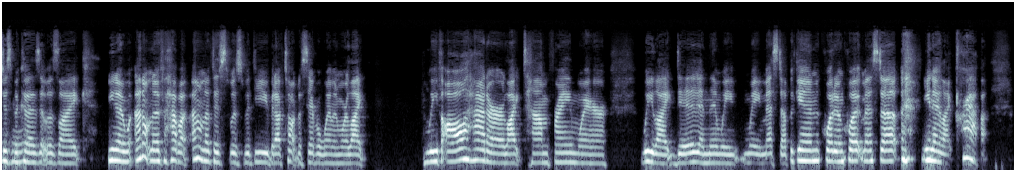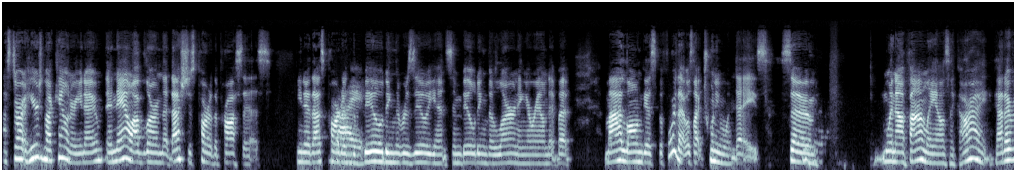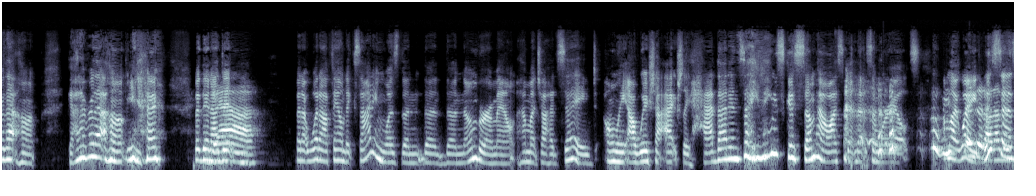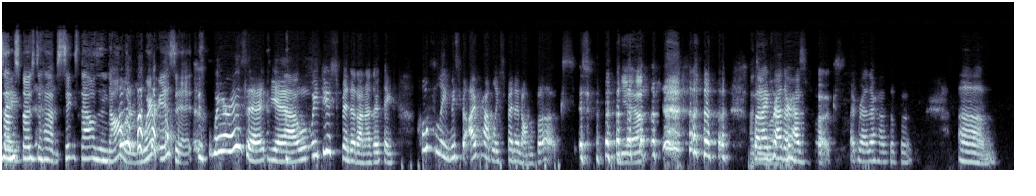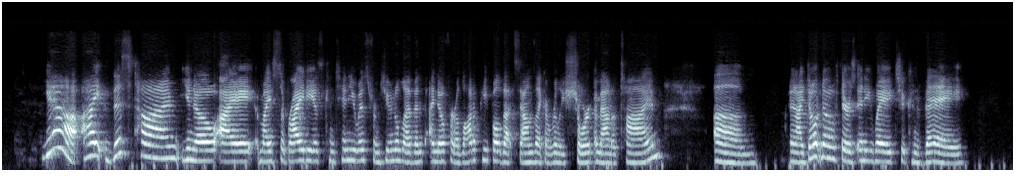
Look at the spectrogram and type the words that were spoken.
just mm-hmm. because it was like, you know, I don't know if how about I don't know if this was with you, but I've talked to several women where like we've all had our like time frame where we like did and then we we messed up again quote unquote messed up you know like crap i start here's my counter you know and now i've learned that that's just part of the process you know that's part right. of the building the resilience and building the learning around it but my longest before that was like 21 days so mm-hmm. when i finally i was like all right got over that hump got over that hump you know but then yeah. i didn't but what I found exciting was the, the the number amount, how much I had saved. Only I wish I actually had that in savings because somehow I spent that somewhere else. I'm like, wait, this says I'm supposed to have six thousand dollars. Where is it? Where is it? Yeah, well, we do spend it on other things. Hopefully, we. Sp- I probably spend it on books. yeah, but I'd rather books. have books. I'd rather have the book. Um, yeah, I this time, you know, I my sobriety is continuous from June 11th. I know for a lot of people that sounds like a really short amount of time. Um, and I don't know if there's any way to convey,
